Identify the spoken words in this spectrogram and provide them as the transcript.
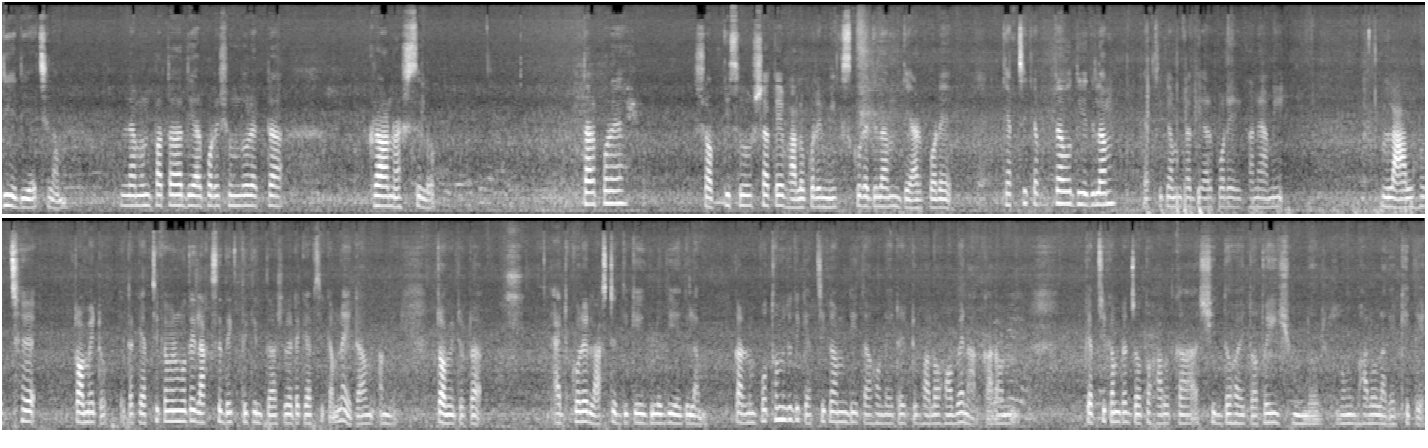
দিয়ে দিয়েছিলাম। লেমন পাতা দেওয়ার পরে সুন্দর একটা গ্রান আসছিল। তারপরে সব কিছুর সাথে ভালো করে মিক্স করে দিলাম, দেওয়ার পরে ক্যাপসিকামটাও দিয়ে দিলাম। ক্যাপসিকামটা দেওয়ার পরে এখানে আমি লাল হচ্ছে টমেটো। এটা ক্যাপসিকামের মতোই লাগছে দেখতে কিন্তু আসলে এটা ক্যাপসিকাম না, এটা আমি টমেটোটা অ্যাড করে লাস্টের দিকে এগুলো দিয়ে দিলাম। কারণ প্রথমে যদি ক্যাপসিকাম দিই তাহলে এটা একটু ভালো হবে না, কারণ ক্যাপসিকামটা যত হালকা সিদ্ধ হয় ততই সুন্দর এবং ভালো লাগে খেতে।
